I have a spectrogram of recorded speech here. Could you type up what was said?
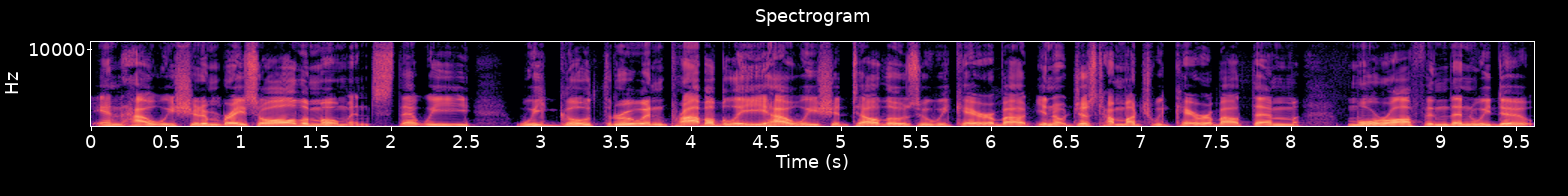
and how we should embrace all the moments that we we go through and probably how we should tell those who we care about, you know, just how much we care about them more often than we do.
